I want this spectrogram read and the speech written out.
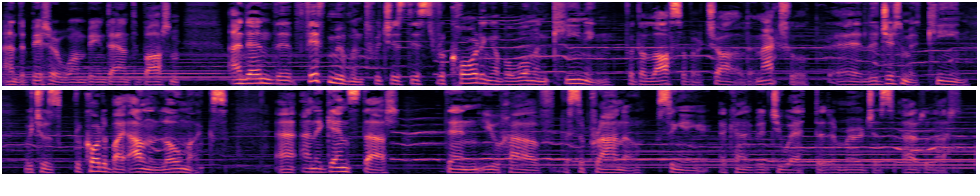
and the bitter one being down at the bottom. And then the fifth movement, which is this recording of a woman keening for the loss of her child, an actual uh, legitimate keen, which was recorded by Alan Lomax. Uh, and against that, then you have the soprano singing a kind of a duet that emerges out of that.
